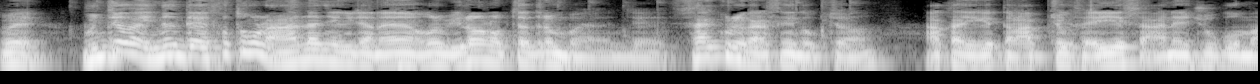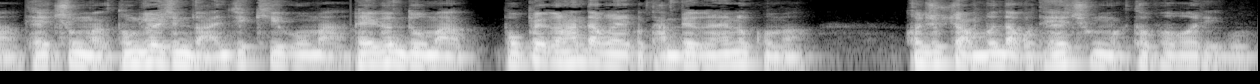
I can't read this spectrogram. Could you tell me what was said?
왜? 문제가 있는데 소통을 안 한다는 얘기잖아요. 그럼 이런 업자들은 뭐야? 이제 사이클의 가능성이 높죠. 아까 얘기했던 앞쪽에서 AS 안 해주고 막 대충 막 동결심도 안 지키고 막 배근도 막 복배근 한다고 해놓고 단배근 해놓고 막 건축주 안 본다고 대충 막 덮어버리고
